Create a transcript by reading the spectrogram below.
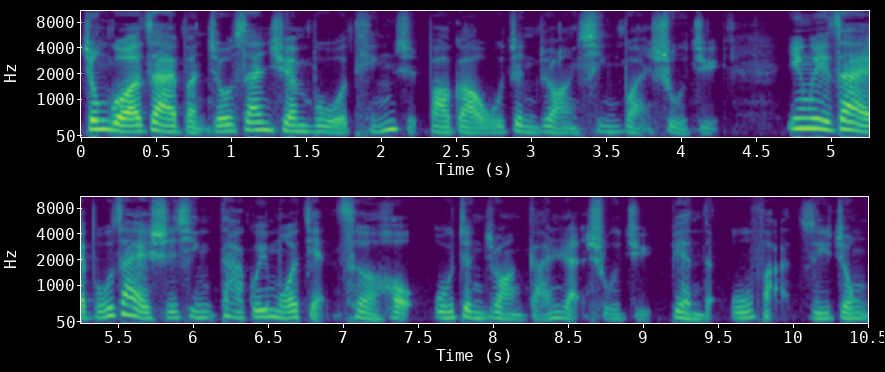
中国在本周三宣布停止报告无症状新冠数据。因为在不再实行大规模检测后，无症状感染数据变得无法追踪。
